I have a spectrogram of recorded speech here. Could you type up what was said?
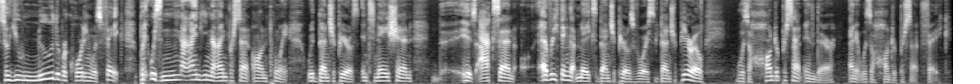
So you knew the recording was fake, but it was 99% on point with Ben Shapiro's intonation, his accent, everything that makes Ben Shapiro's voice Ben Shapiro was 100% in there, and it was 100% fake.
